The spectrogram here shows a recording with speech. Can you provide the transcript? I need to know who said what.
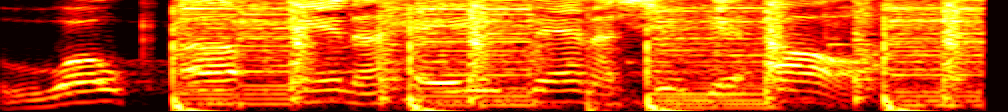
Speaker 1: Woke up in a haze and I shook it off.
